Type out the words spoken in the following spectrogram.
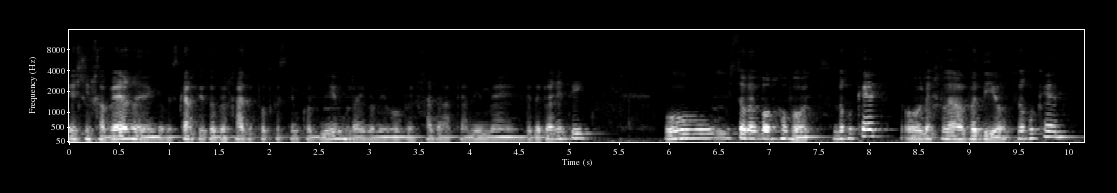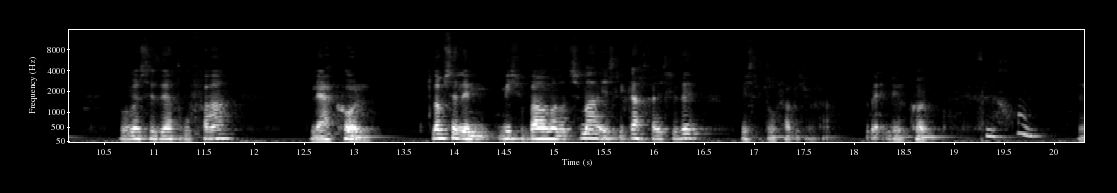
יש לי חבר, גם הזכרתי אותו באחד הפודקאסטים הקודמים, אולי גם יבוא באחד הפעמים אה, לדבר איתי. הוא מסתובב ברחובות ורוקד, או הולך לוודיות ורוקד. הוא אומר שזה התרופה להכל. לא משנה, מישהו בא ואומר, שמע, יש לי ככה, יש לי זה, יש לי תרופה בשבילך, לרקוד. זה נכון. אמ,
